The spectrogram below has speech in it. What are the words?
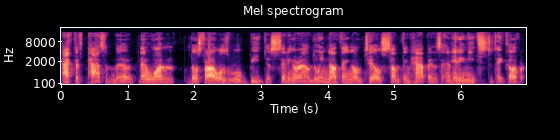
active passive mode, then one those firewalls will be just sitting around doing nothing until something happens and it needs to take over.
